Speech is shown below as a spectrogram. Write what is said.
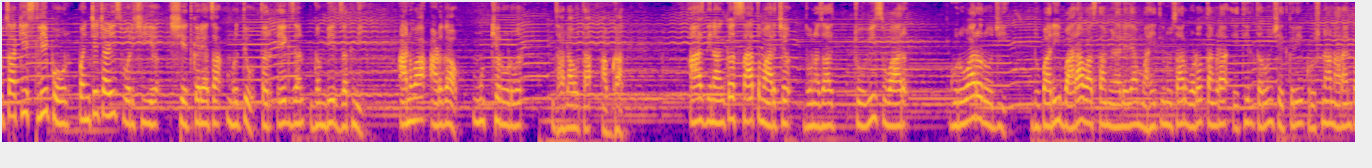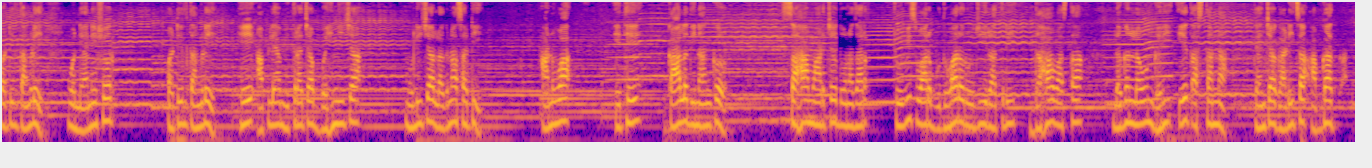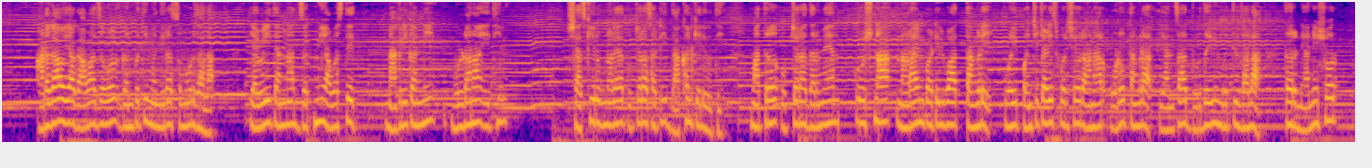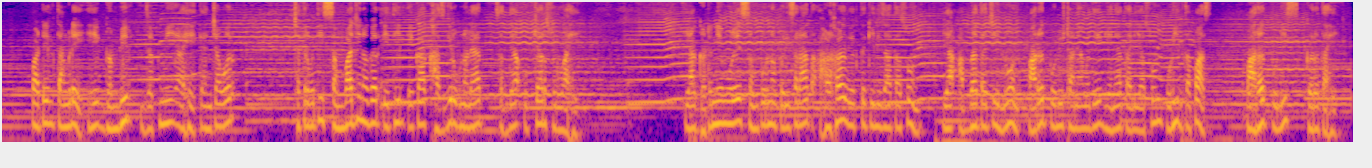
दुचाकी स्लिप होऊन पंचेचाळीस वर्षीय शेतकऱ्याचा मृत्यू तर एक जण गंभीर जखमी. आणवा आडगाव मुख्य रोडवर झाला होता अपघात. आज दिनांक सात मार्च दोन हजार चोवीस वार गुरुवार रोजी दुपारी बारा वाजता मिळालेल्या माहितीनुसार वडोदतांगडा येथील तरुण शेतकरी कृष्णा नारायण पाटील तांगडे व ज्ञानेश्वर पाटील तांगडे हे आपल्या मित्राच्या बहिणीच्या मुलीच्या लग्नासाठी आणवा येथे काल दिनांक सहा मार्च दोन हजार चोवीस वार बुधवार रोजी रात्री दहा वाजता लग्न लावून घरी येत असताना त्यांच्या गाडीचा अपघात आडगाव या गावाजवळ गणपती मंदिरासमोर झाला. यावेळी त्यांना जखमी अवस्थेत नागरिकांनी बुलढाणा येथील शासकीय रुग्णालयात उपचारासाठी दाखल केले होते. मात्र उपचारादरम्यान कृष्णा नारायण पाटील वा तांगडे वय पंचेचाळीस वर्ष राहणार वडोद तांगडा यांचा दुर्दैवी मृत्यू झाला. तर ज्ञानेश्वर पाटील तांगडे हे गंभीर जखमी आहे. त्यांच्यावर छत्रपती संभाजीनगर येथील एका खाजगी रुग्णालयात सध्या उपचार सुरू आहे. या घटनेमुळे संपूर्ण परिसरात हळहळ व्यक्त केली जात असून या अपघाताची नोंद पारद पोलीस ठाण्यामध्ये घेण्यात आली असून पुढील तपास भारत पोलीस करत आहे.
